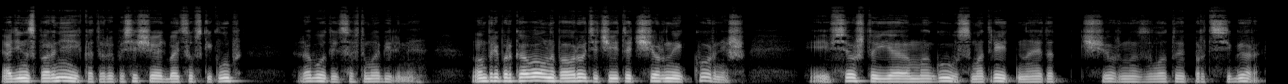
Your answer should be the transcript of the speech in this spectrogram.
Один из парней, который посещает бойцовский клуб, работает с автомобилями. Он припарковал на повороте чей-то черный корниш, и все, что я могу, смотреть на этот черно-золотой портсигар,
